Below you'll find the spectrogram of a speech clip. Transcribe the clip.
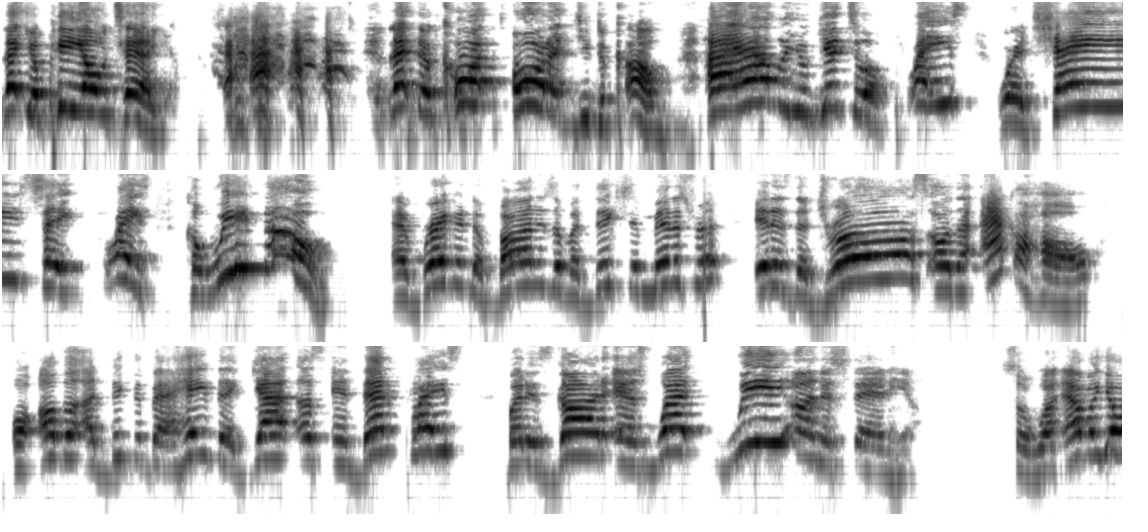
let your PO tell you. let the court order you to come. However, you get to a place where change take place. Because we know at breaking the bondage of addiction ministry, it is the drugs or the alcohol or other addictive behavior that got us in that place, but it's God as what we understand Him. So, whatever your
